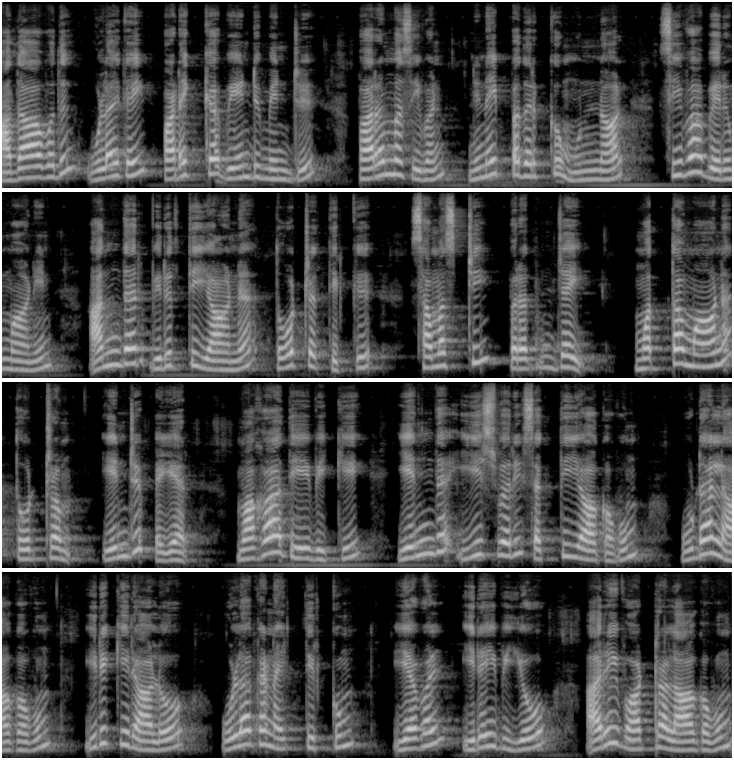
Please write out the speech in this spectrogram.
அதாவது உலகை படைக்க வேண்டுமென்று பரமசிவன் நினைப்பதற்கு முன்னால் சிவபெருமானின் அந்தர் விருத்தியான தோற்றத்திற்கு சமஷ்டி பிரஞ்சை மொத்தமான தோற்றம் என்று பெயர். மகாதேவிக்கு எந்த ஈஸ்வரி சக்தியாகவும் உடலாகவும் இருக்கிறாளோ உலகனைத்திற்கும் எவள் இறைவியோ அறிவாற்றலாகவும்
